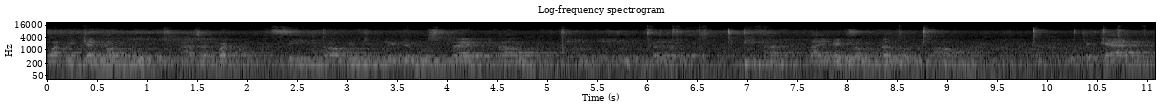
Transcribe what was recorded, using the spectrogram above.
what we cannot do as a, but see, uh, beautifully demonstrate um, with uh, uh, live example um, with the cat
